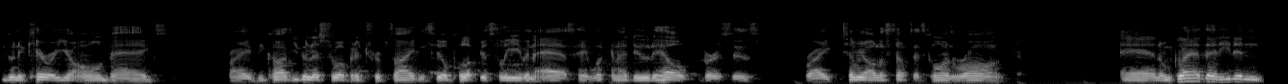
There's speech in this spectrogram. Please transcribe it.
you're going to carry your own bags, right? Because you're going to show up at a trip site and still pull up your sleeve and ask, hey, what can I do to help? Versus, right, tell me all the stuff that's going wrong. And I'm glad that he didn't,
